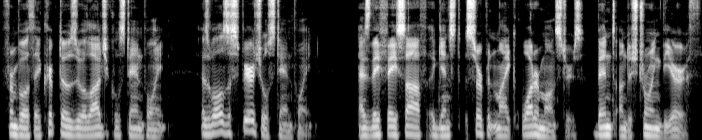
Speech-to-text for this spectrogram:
from both a cryptozoological standpoint as well as a spiritual standpoint, as they face off against serpent like water monsters bent on destroying the earth.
